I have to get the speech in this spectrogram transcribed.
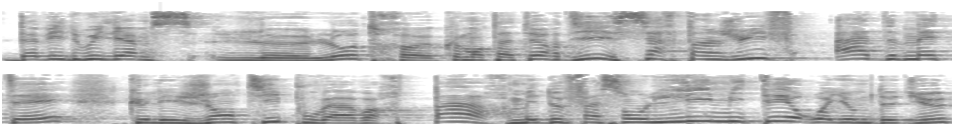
David Williams, l'autre commentateur, dit certains juifs admettaient que les gentils pouvaient avoir part, mais de façon limitée au royaume de Dieu,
